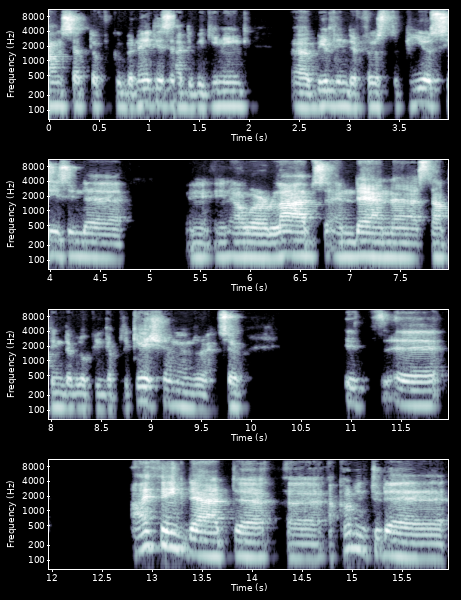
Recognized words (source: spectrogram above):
concept of Kubernetes at the beginning uh, building the first POCs in the in our labs, and then starting developing application. And so, it's. I think that according to the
